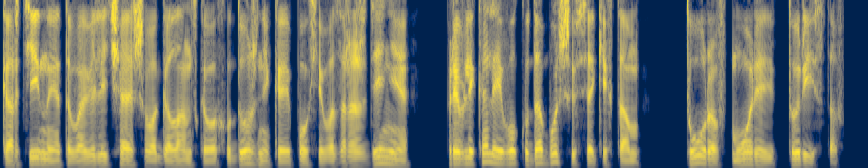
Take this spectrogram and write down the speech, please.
Картины этого величайшего голландского художника эпохи Возрождения привлекали его куда больше всяких там туров, моря и туристов.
